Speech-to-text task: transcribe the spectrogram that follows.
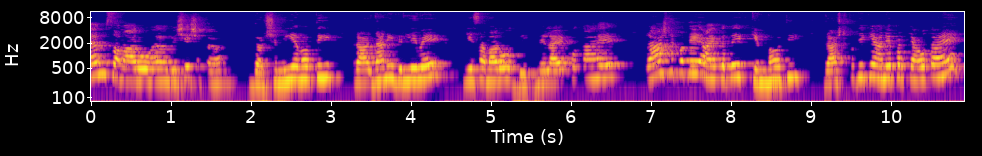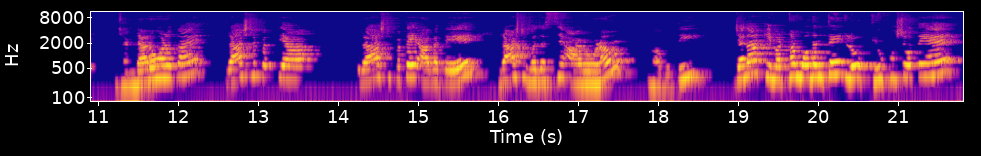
अयम समारोह विशेषतः दर्शनीय भवती। राजधानी दिल्ली में ये समारोह देखने लायक होता है। राष्ट्रपति आयकते किम भवती? राष्ट्रपति के आने पर क्या होता है? झंडारोहण होता है। राष्ट्रपत्या, राष्ट्रपति आगते राष्ट्रध्वज से आरोहणम भवती। जना किमर्थम मोदनते लोग क्यों खुश होते हैं?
